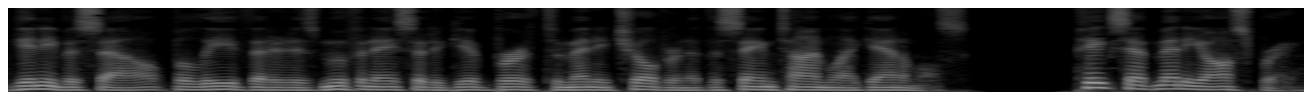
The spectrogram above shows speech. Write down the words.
Guinea Bissau, believe that it is mufinesa to give birth to many children at the same time like animals. Pigs have many offspring.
